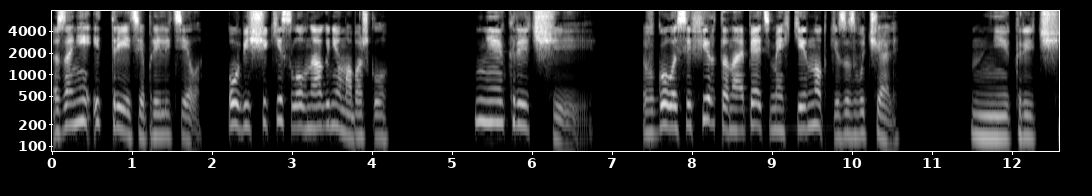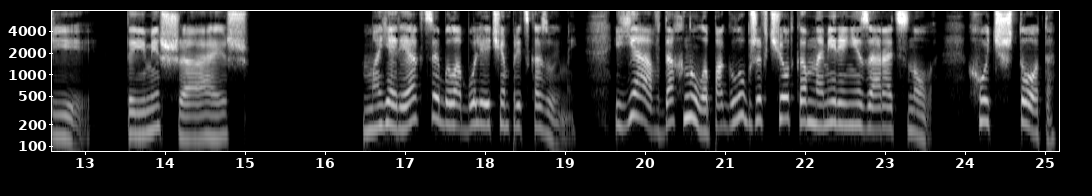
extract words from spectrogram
За ней и третья прилетела. Обе щеки словно огнем обожгло. «Не кричи!» В голосе Фиртона опять мягкие нотки зазвучали. «Не кричи, ты мешаешь». Моя реакция была более чем предсказуемой. Я вдохнула поглубже в четком намерении заорать снова. Хоть что-то,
